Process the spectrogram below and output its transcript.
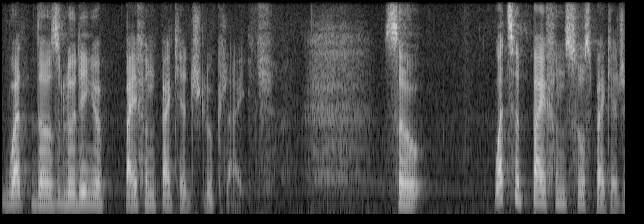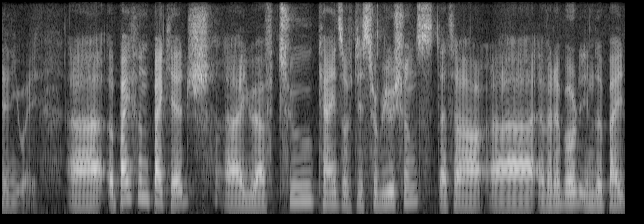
what does loading a Python package look like? So what's a Python source package anyway? Uh, a Python package, uh, you have two kinds of distributions that are uh, available in the, Py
